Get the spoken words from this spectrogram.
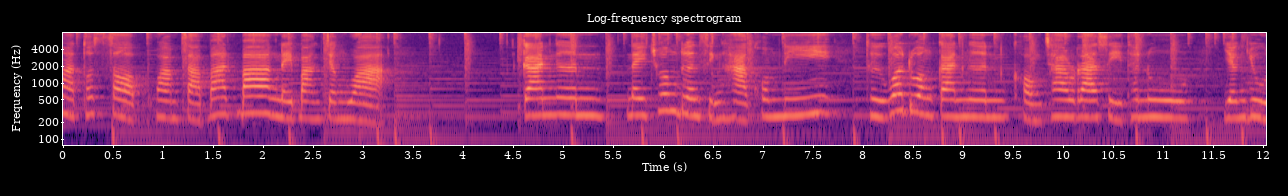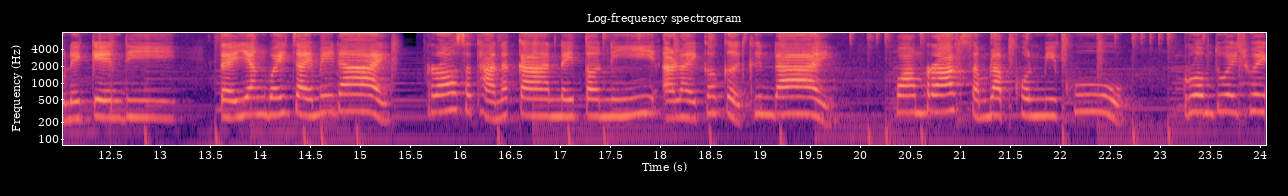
มาทดสอบความสามารถบ้างในบางจังหวะ การเงินในช่วงเดือนสิงหาคมนี้ ถือว่าดวงการเงินของชาวราศีธนู ยังอยู่ในเกณฑ์ดี แต่ยังไว้ใจไม่ได้ เพราะสถานการณ์ในตอนนี้อะไรก็เกิดขึ้นได้ ความรักสำหรับคนมีคู่ ร่วมด้วยช่วย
